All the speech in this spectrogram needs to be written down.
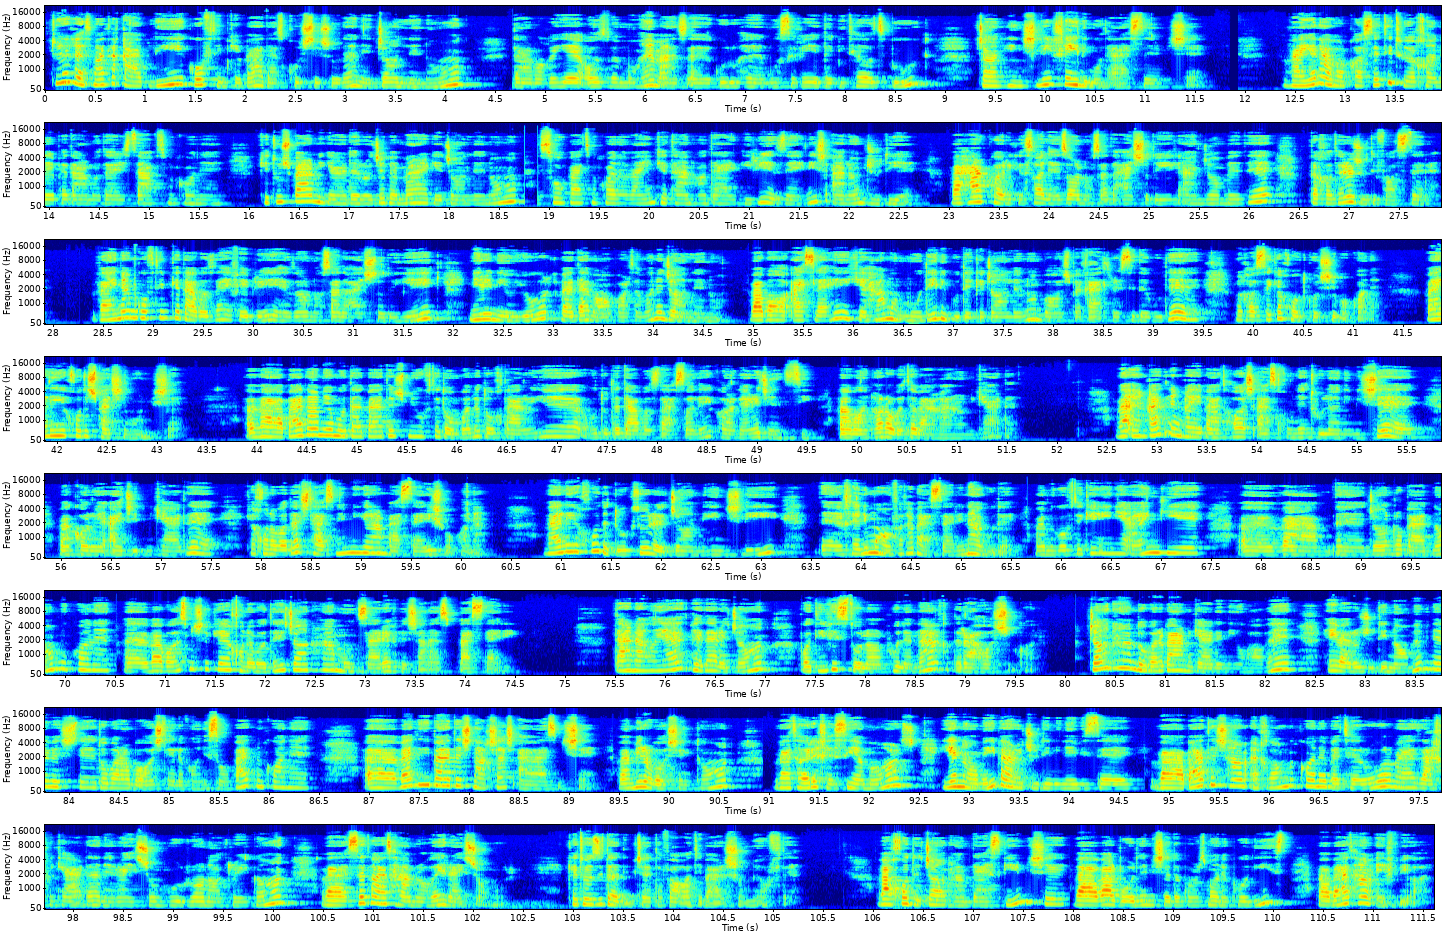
توی قسمت قبلی گفتیم که بعد از کشته شدن جان لنون در واقع عضو مهم از گروه موسیقی د بیتلز بود جان هینچلی خیلی متاثر میشه و یه نوار کاستی توی خانه پدر مادرش ضبط می‌کنه که توش برمیگرده راجع به مرگ جان لنون صحبت می‌کنه و اینکه تنها درگیری ذهنیش الان جودیه و هر کاری که سال 1981 انجام بده به خاطر جودی فاستره. و اینم گفتیم که 12 فوریه 1981 میره نیویورک و دم آپارتمان جان لنون و با اسلحه‌ای که همون مدلی بوده که جان لنون باهاش به قتل رسیده بوده می‌خواسته که خودکشی بکنه ولی خودش پشیمون میشه. و بعدم یه مدت بعدش میفته دنبال دخترای حدود دوازده ساله کارگر جنسی و با اینها رابطه برقرار می‌کرده. و انقدر این غیبتهاش از خونه طولانی میشه و کارهای عجیب می‌کرده که خانوادش تصمیم می‌گیرن بستریش بکنن. ولی خود دکتر جان هینچلی خیلی موافق بستری نبوده و می‌گفته که این یه انگیه و جان رو بدنام می‌کنه و باعث میشه که خانواده جان هم منصرف بشن از بستری. در نهایت پدر جان با 200 دلار پول نقد رهاش می‌کنه. جان هم دوباره برمیگرده نیوهاون هی برای جودی نامه مینوشته دوباره باهاش تلفنی صحبت می‌کنه ولی بعدش نقشش عوض میشه. و میره واشنگتن و تاریخ سی مارچ یه نامه‌ای برای جودی می نویسه و بعدش هم اقدام می‌کنه به ترور و زخمی کردن رئیس جمهور رونالد ریگان و سه تا از همراه های رئیس جمهور که توضیح دادیم چه اتفاقاتی براشون میافته. و خود جان هم دستگیر میشه و اول برده میشه دپارتمان پلیس و بعد هم اف بی آی.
